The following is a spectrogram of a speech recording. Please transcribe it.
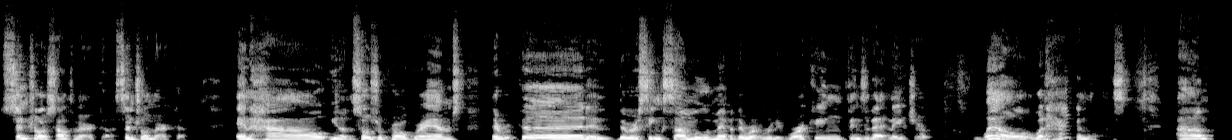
Central or South America, Central America, and how you know the social programs they were good and they were seeing some movement, but they weren't really working, things of that nature. Well, what happened was um,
